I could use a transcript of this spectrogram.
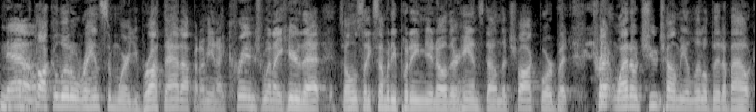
No. Let's talk a little ransomware. You brought that up, and I mean, I cringe when I hear that. It's almost like somebody putting, you know, their hands down the chalkboard. But Trent, why don't you tell me a little bit about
